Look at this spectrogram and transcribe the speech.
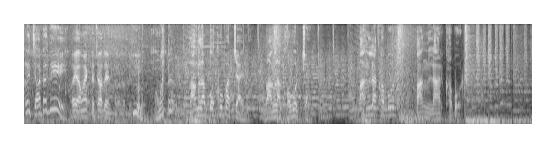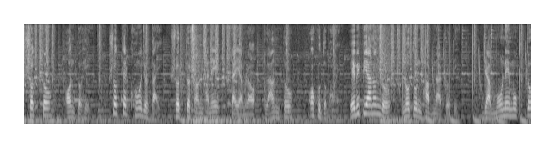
আরে চাটা দে। ওই আমার একটা চা দেন। কি হলো? আমারটা? বাংলা পক্ষপাত চায় না বাংলা খবর চায়। বাংলা খবর বাংলার খবর। সত্য অন্তহীন সত্যের খোঁজও তাই। সত্য সন্ধানে তাই আমরা অক্লান্ত অকুতভয়। এবিপি আনন্দ নতুন ভাবনার প্রতীক যা মনে মুক্ত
